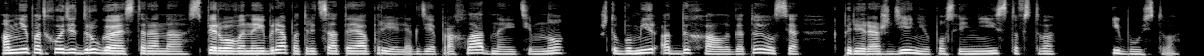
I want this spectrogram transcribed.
А мне подходит другая сторона, с 1 ноября по 30 апреля, где прохладно и темно, чтобы мир отдыхал и готовился к перерождению после неистовства и буйства.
